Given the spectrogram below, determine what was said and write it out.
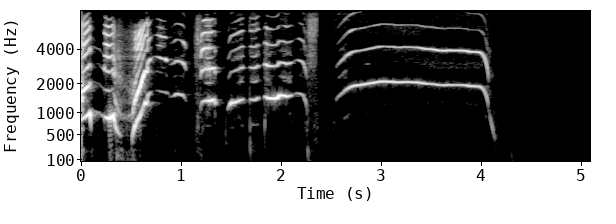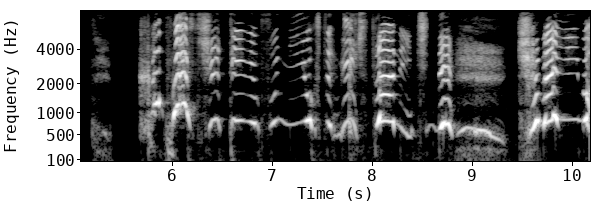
Anne hani uçak modunu almıştın? Kapat şu telefonu yoksa 3 saniye içinde kemerliğimi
